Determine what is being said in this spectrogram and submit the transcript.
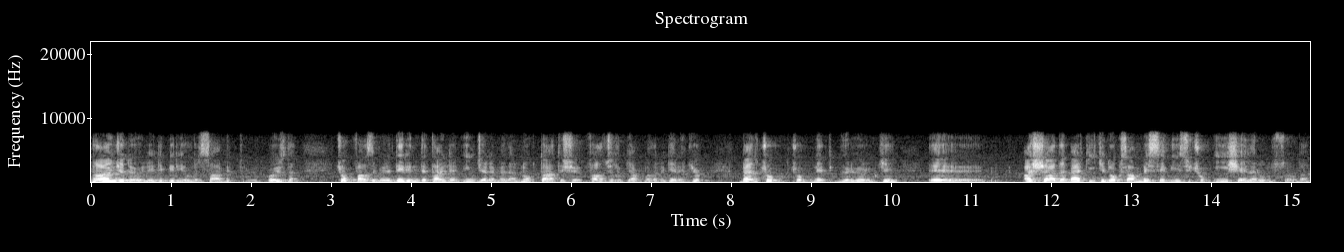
Daha önce de öyleydi. Bir yıldır sabit duruyordu. O yüzden çok fazla böyle derin detaylı incelemeler, nokta atışı, falcılık yapmaları gerek yok. Ben çok çok net görüyorum ki e, aşağıda belki 2.95 seviyesi çok iyi şeyler olursa o da.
